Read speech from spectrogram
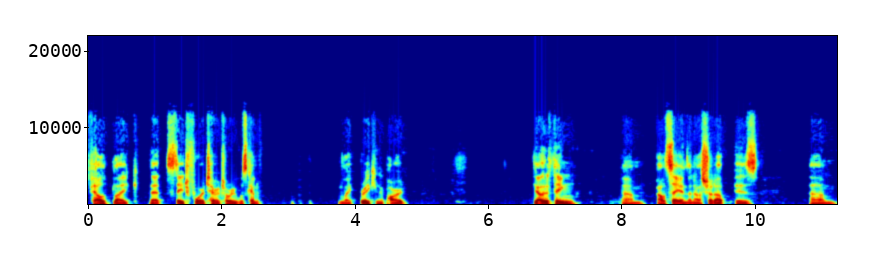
felt like that stage four territory was kind of like breaking apart. The other thing um, I'll say, and then I'll shut up, is um,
